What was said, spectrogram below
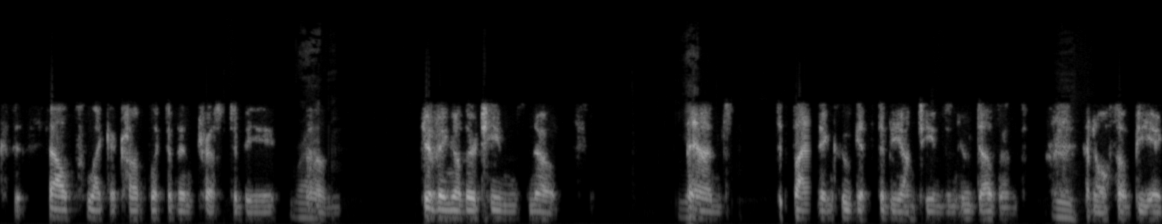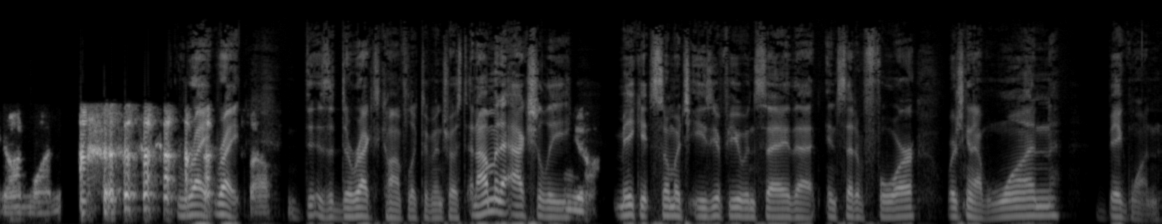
because it felt like a conflict of interest to be Right. um, giving other teams notes yeah. and deciding who gets to be on teams and who doesn't, Mm. and also being on one. Right, right. So, Is a direct conflict of interest. And I'm going to actually yeah. make it so much easier for you and say that instead of four, we're just going to have one big one,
